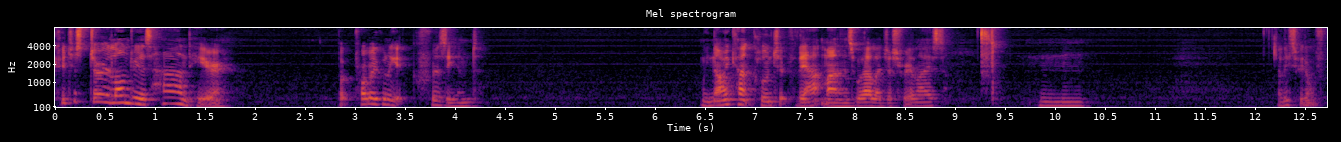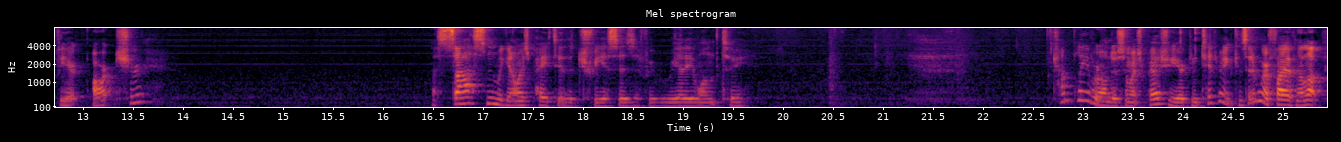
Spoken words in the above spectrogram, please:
Could just dirty laundry his hand here, but probably going to get chrisianed. We now can't clone chip for the Atman as well, I just realised. Hmm. At least we don't fear Archer. Assassin, we can always pay through the traces if we really want to can't believe we're under so much pressure here, considering considering we're 5 0 up.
